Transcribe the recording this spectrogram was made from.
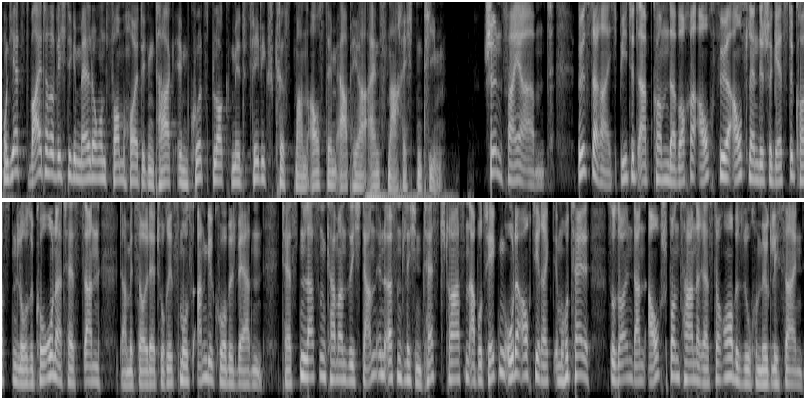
Und jetzt weitere wichtige Meldungen vom heutigen Tag im Kurzblock mit Felix Christmann aus dem RPA1 Nachrichtenteam. Schönen Feierabend. Österreich bietet ab kommender Woche auch für ausländische Gäste kostenlose Corona-Tests an. Damit soll der Tourismus angekurbelt werden. Testen lassen kann man sich dann in öffentlichen Teststraßen, Apotheken oder auch direkt im Hotel. So sollen dann auch spontane Restaurantbesuche möglich sein.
